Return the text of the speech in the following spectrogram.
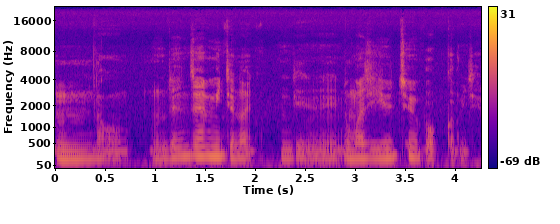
うんだから全然見てないんでねマジ YouTube ばっか見てる。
